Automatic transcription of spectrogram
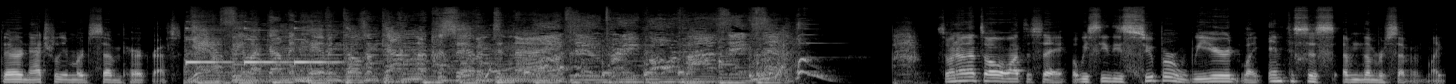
there naturally emerged 7 paragraphs. Yeah, So I know that's all a lot to say, but we see these super weird like emphasis of number seven. Like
